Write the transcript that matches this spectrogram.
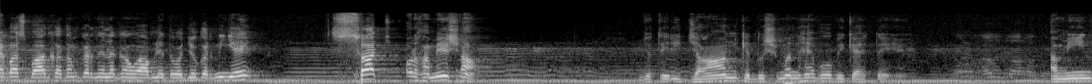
मैं बस बात ख़त्म करने लगा हूँ, आपने तवज्जो करनी है। सच और हमेशा, जो तेरी जान के दुश्मन हैं, वो भी कहते हैं, अमीन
